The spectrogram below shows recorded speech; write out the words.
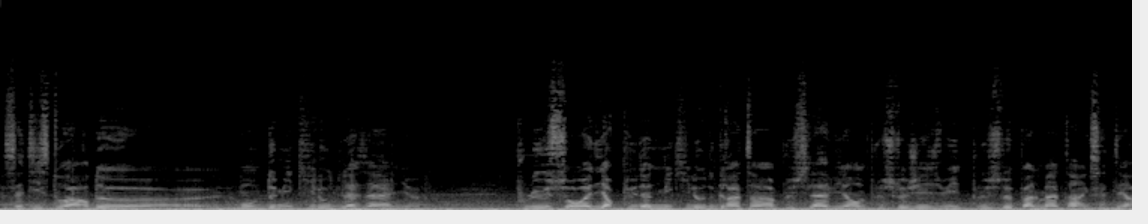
cette histoire de euh, mon demi-kilo de lasagne, plus, on va dire, plus d'un demi-kilo de gratin, plus la viande, plus le jésuite, plus le pain le matin, etc.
